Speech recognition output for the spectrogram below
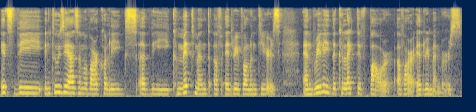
It's the enthusiasm of our colleagues, uh, the commitment of EDRI volunteers, and really the collective power of our EDRI members.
